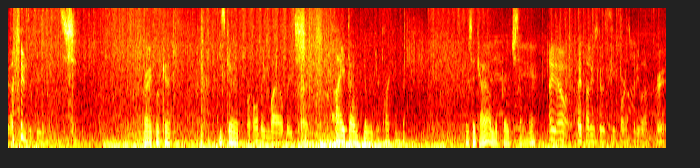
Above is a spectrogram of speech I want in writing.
Nothing to do. Alright, we're good. He's good. We're only mildly set. I don't know what you're talking about. There's a guy on the bridge somewhere. I know. I thought he was gonna C4, but he left. Alright.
